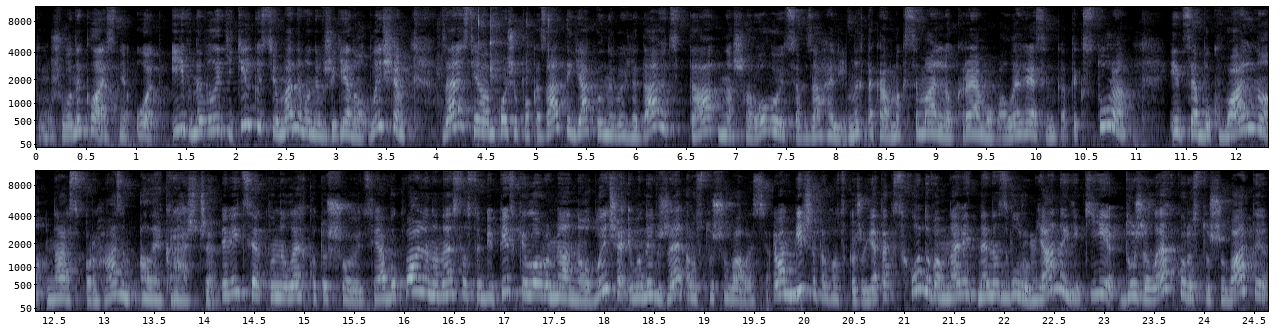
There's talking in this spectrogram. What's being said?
тому що вони класні. От і в невеликій кількості в мене вони вже є на обличчі. Зараз я вам хочу показати, як вони виглядають та нашаровуються взагалі. В них така максимально кремова, легесенька текстура, і це буквально Нарс Оргазм, але краще. Дивіться, як вони легко тушуються. Я буквально нанесла собі пів кіло рум'ян на обличчя, і вони вже розтушувалися. Я вам більше того скажу. Я так сходу вам навіть не назву рум'яни, які дуже легко розтушувати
